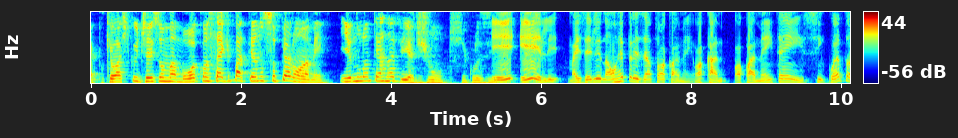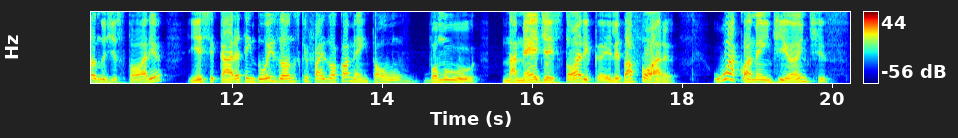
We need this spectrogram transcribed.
É porque eu acho que o Jason Momoa consegue bater no Super-Homem e no Lanterna Verde, juntos, inclusive. E ele, mas ele não representa o Aquaman. O Aquaman, o Aquaman tem 50 anos de história e esse cara tem dois anos que faz o Aquaman. Então, vamos. Na média histórica, ele tá fora. O Aquaman de antes,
